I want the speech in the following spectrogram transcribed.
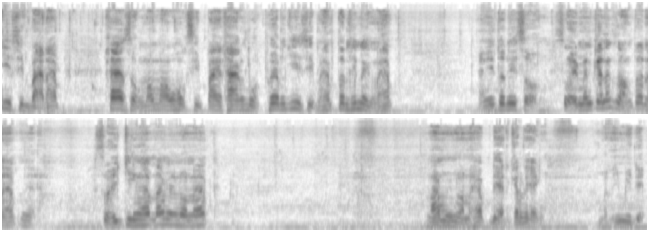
ยี่สิบาทนะครับ ค่าส่งเมาเหมาหกสิบปลายทางบวกเพิ่มยี่สิบนะครับ ต้นที่หนึ่งนะครับ อันนี้ต้นที่สองสวยเหมือนกันทั้งสองต้นนะครับ เนี่ย สวยจริงนะครับ น้ำเมืองนนท์นะครับ น้ำเมืองนนท์นะครับแดดก็แรงวันนี้มีแดด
